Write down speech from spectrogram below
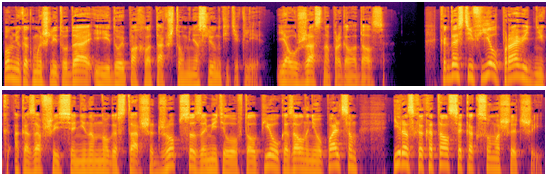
Помню, как мы шли туда, и едой пахло так, что у меня слюнки текли. Я ужасно проголодался. Когда Стив ел, праведник, оказавшийся не намного старше Джобса, заметил его в толпе, указал на него пальцем и расхохотался как сумасшедший.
